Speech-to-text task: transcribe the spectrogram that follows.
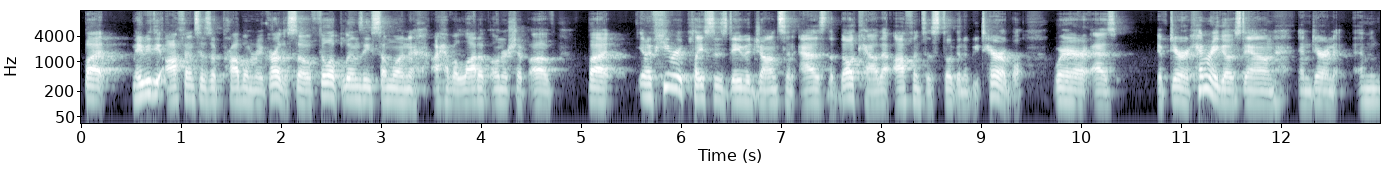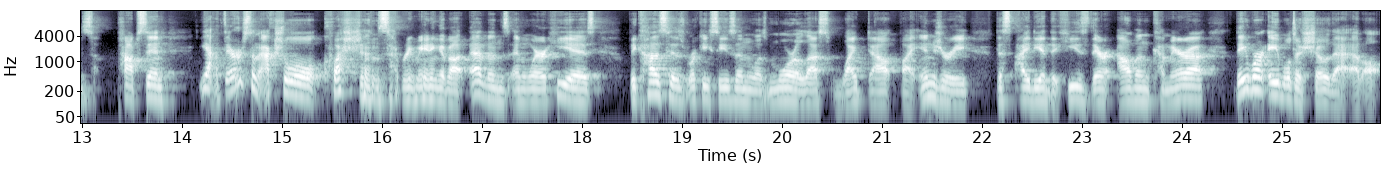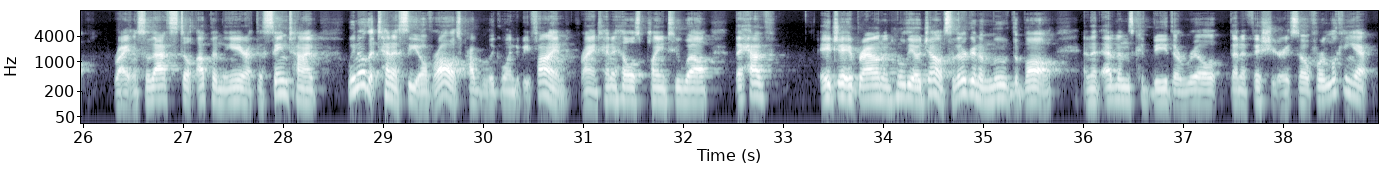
But maybe the offense is a problem regardless. So Philip Lindsay, someone I have a lot of ownership of, but you know, if he replaces David Johnson as the bell cow, that offense is still going to be terrible. Whereas if Derrick Henry goes down and Darren Evans pops in, yeah, there are some actual questions remaining about Evans and where he is because his rookie season was more or less wiped out by injury. This idea that he's their Alvin Kamara, they weren't able to show that at all, right? And so that's still up in the air. At the same time, we know that Tennessee overall is probably going to be fine. Ryan Tannehill is playing too well. They have AJ Brown and Julio Jones, so they're going to move the ball, and then Evans could be the real beneficiary. So if we're looking at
